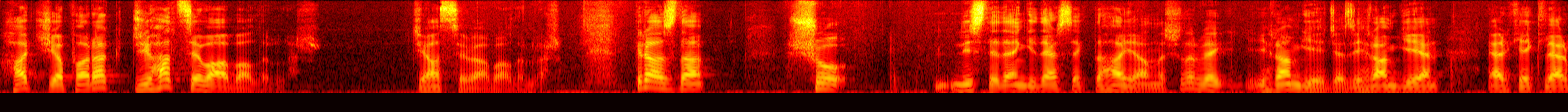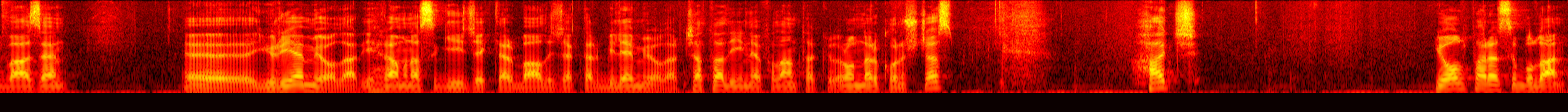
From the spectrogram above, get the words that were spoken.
hac yaparak cihat sevabı alırlar. Cihat sevabı alırlar. Biraz da şu listeden gidersek daha iyi anlaşılır ve ihram giyeceğiz. İhram giyen erkekler bazen e, yürüyemiyorlar. İhramı nasıl giyecekler, bağlayacaklar bilemiyorlar. Çatal iğne falan takıyorlar. Onları konuşacağız. Hac yol parası bulan,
